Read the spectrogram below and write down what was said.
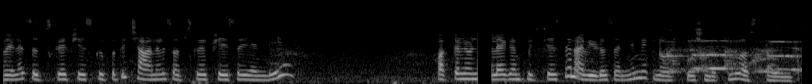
ఏమైనా సబ్స్క్రైబ్ చేసుకోకపోతే ఛానల్ సబ్స్క్రైబ్ చేసేయండి. పక్కన నుండి అలాగని క్లిక్ చేస్తే నా వీడియోస్ అన్నీ మీకు నోటిఫికేషన్ రూపంలో వస్తాయి ఇంకా.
